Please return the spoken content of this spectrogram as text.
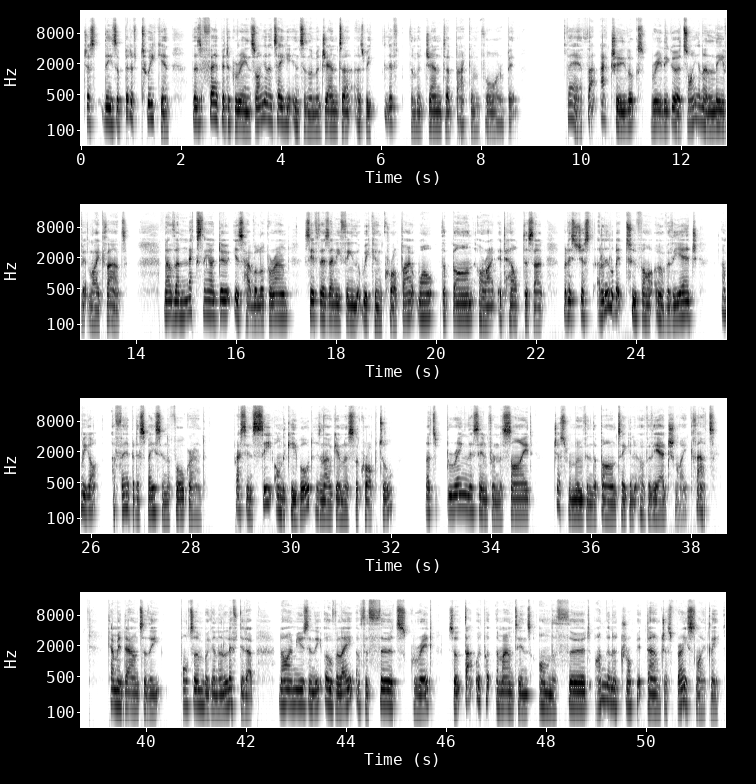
just needs a bit of tweaking. There's a fair bit of green so I'm going to take it into the magenta as we lift the magenta back and forward a bit there, that actually looks really good. So I'm going to leave it like that. Now the next thing I do is have a look around, see if there's anything that we can crop out. Well, the barn, alright, it helped us out, but it's just a little bit too far over the edge and we got a fair bit of space in the foreground. Pressing C on the keyboard has now given us the crop tool. Let's bring this in from the side, just removing the barn, taking it over the edge like that. Coming down to the bottom, we're going to lift it up. Now I'm using the overlay of the third grid. So that would put the mountains on the third. I'm going to drop it down just very slightly.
